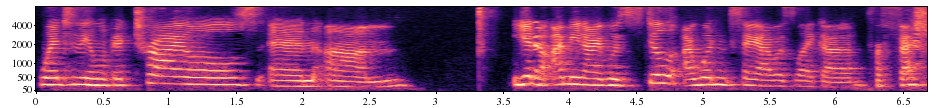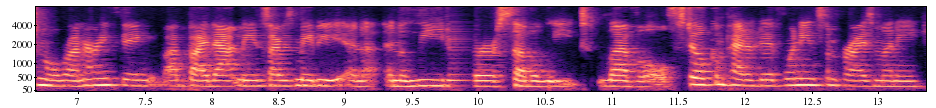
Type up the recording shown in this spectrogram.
went to the Olympic trials, and um, you know, I mean, I was still, I wouldn't say I was like a professional runner or anything. By that means, I was maybe an, an elite or sub elite level, still competitive, winning some prize money,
